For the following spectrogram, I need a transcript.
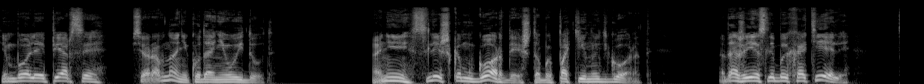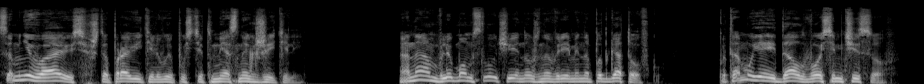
Тем более персы все равно никуда не уйдут. Они слишком гордые, чтобы покинуть город. А даже если бы хотели, сомневаюсь, что правитель выпустит местных жителей. А нам в любом случае нужно время на подготовку. Потому я и дал восемь часов.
